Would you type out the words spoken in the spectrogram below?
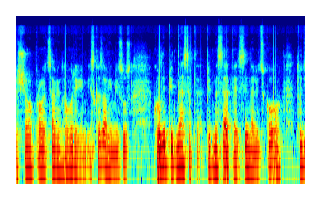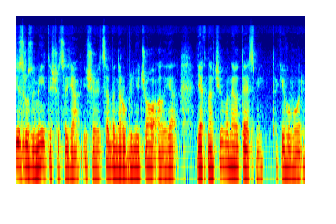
е, що про Отця він говорив їм. І сказав їм Ісус, коли піднесете, піднесете Сина Людського, тоді зрозумієте, що це я, і що від себе не роблю нічого, але я, як навчив мене Отець мій, так і говорю.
